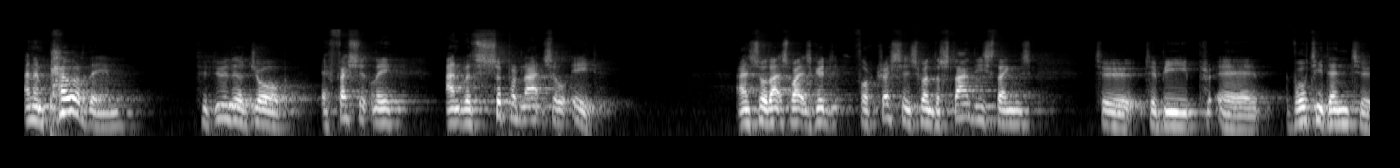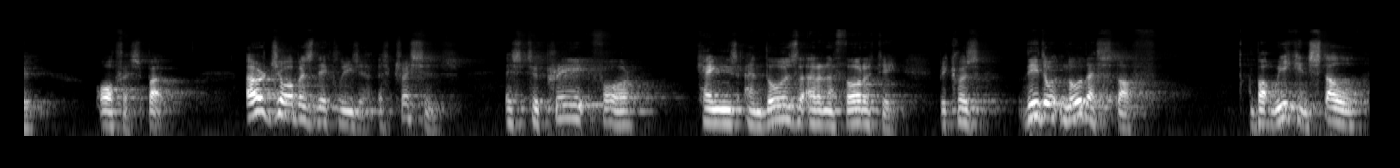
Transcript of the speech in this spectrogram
and empower them to do their job efficiently and with supernatural aid. And so that's why it's good for Christians to understand these things to, to be uh, voted into office. But our job as the ecclesia, as Christians, is to pray for kings and those that are in authority because they don't know this stuff. But we can still,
